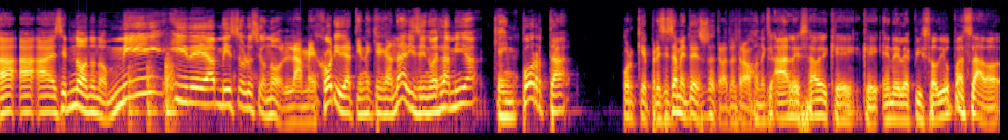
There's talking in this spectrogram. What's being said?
a, a, decir, no, no, no, mi idea, mi solución. No, la mejor idea tiene que ganar y si no es la mía, ¿qué importa? Porque precisamente de eso se trata el trabajo en equipo. Ale sabe que, que en el episodio pasado,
